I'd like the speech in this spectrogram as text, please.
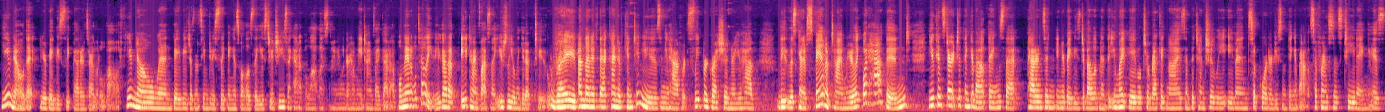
you know that your baby's sleep patterns are a little off. You know when baby doesn't seem to be sleeping as well as they used to. Geez, I got up a lot last night. I wonder how many times I got up. Well, Nanit will tell you, you got up eight times last night. Usually you only get up two. Right. And then if that kind of continues and you have sleep regression or you have the, this kind of span of time where you're like, what happened? You can start to think about things that patterns in, in your baby's development that you might be able to recognize and potentially even support or do something about. So for instance, teething is,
